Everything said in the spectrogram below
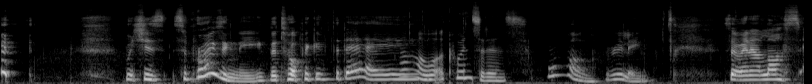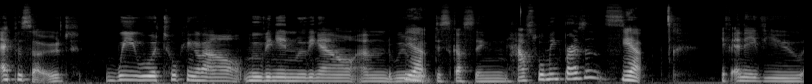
Which is surprisingly the topic of the day. Oh, what a coincidence! Oh, really? So, in our last episode, we were talking about moving in, moving out, and we Yeah. were discussing housewarming presents. Yeah, If any of you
